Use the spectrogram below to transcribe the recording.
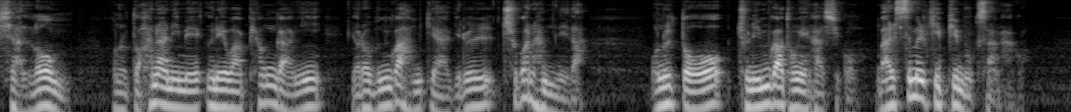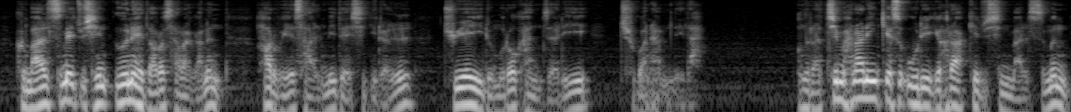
샬롬. 오늘도 하나님의 은혜와 평강이 여러분과 함께하기를 축원합니다. 오늘도 주님과 동행하시고 말씀을 깊이 묵상하고 그 말씀해 주신 은혜대로 살아가는 하루의 삶이 되시기를 주의 이름으로 간절히 축원합니다. 오늘 아침 하나님께서 우리에게 허락해 주신 말씀은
